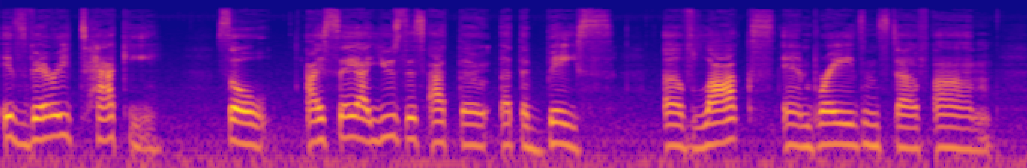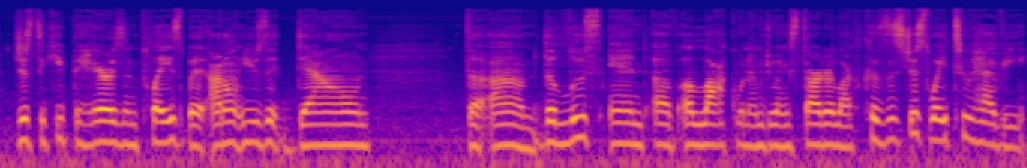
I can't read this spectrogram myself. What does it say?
it's very tacky. So I say I use this at the at the base of locks and braids and stuff, um, just to keep the hairs in place. But I don't use it down the um the loose end of a lock when I'm doing starter locks because it's just way too heavy,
